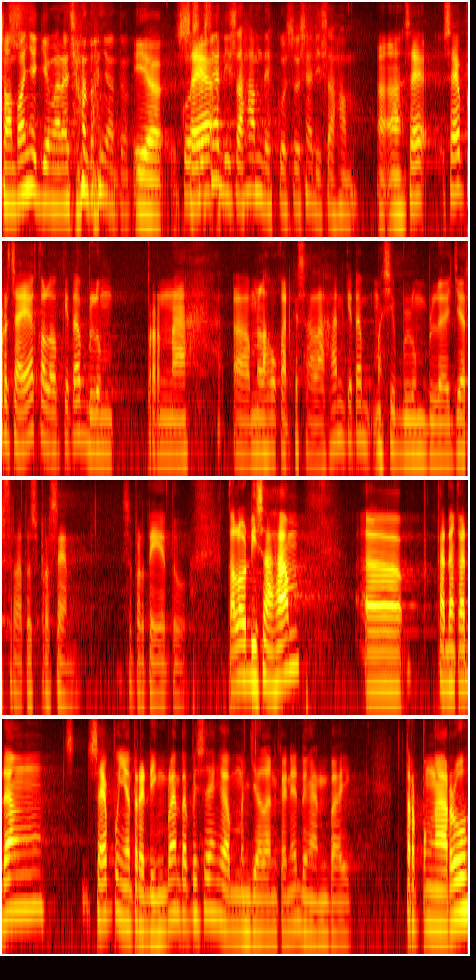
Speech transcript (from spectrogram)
Contohnya gimana contohnya tuh? iya Khususnya saya di saham deh, khususnya di saham. uh, uh, saya saya percaya kalau kita belum pernah uh, melakukan kesalahan kita masih belum belajar 100% seperti itu. Kalau di saham uh, kadang-kadang saya punya trading plan tapi saya nggak menjalankannya dengan baik. Terpengaruh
